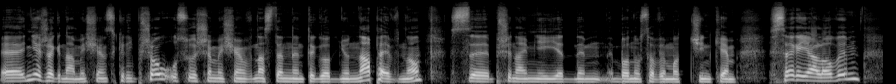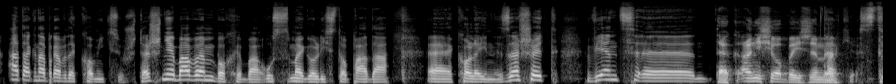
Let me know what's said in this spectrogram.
E, Nie żegnamy się z Creep Show. Usłyszymy się w następnym tygodniu na pewno z przynajmniej jednym bonusowym odcinkiem serialowym, a tak naprawdę komiks już też niebawem, bo chyba 8 listopada e, kolejny zeszyt, więc e, Tak, ani się obejrzymy. tak jest.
